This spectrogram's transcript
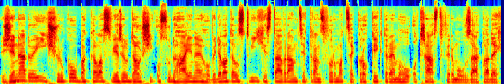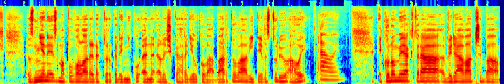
Žena do jejich rukou Bakala svěřil další osud hájeného vydavatelství, chystá v rámci transformace kroky, které mohou otřást firmou v základech. Změny zmapovala redaktorka deníku N. Eliška Hradilková-Bártová. Vítej ve studiu, ahoj. Ahoj. Ekonomia, která vydává třeba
